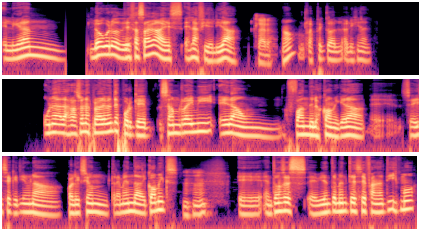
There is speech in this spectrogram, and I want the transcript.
El gran logro de esta saga es, es la fidelidad. Claro. ¿No? Respecto al original. Una de las razones probablemente es porque Sam Raimi era un fan de los cómics. Era, eh, se dice que tiene una colección tremenda de cómics. Eh, entonces, evidentemente, ese fanatismo.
